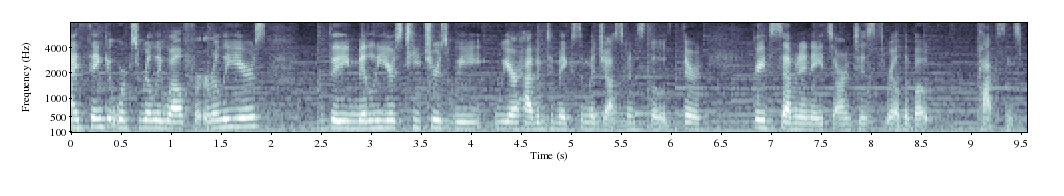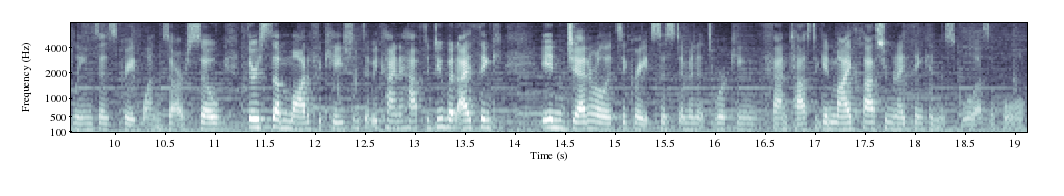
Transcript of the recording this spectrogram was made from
I think it works really well for early years. The middle years teachers, we, we are having to make some adjustments. Though their grade seven and eights aren't as thrilled about PAX and spleens as grade ones are. So there's some modifications that we kind of have to do, but I think in general it's a great system and it's working fantastic in my classroom and I think in the school as a whole.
